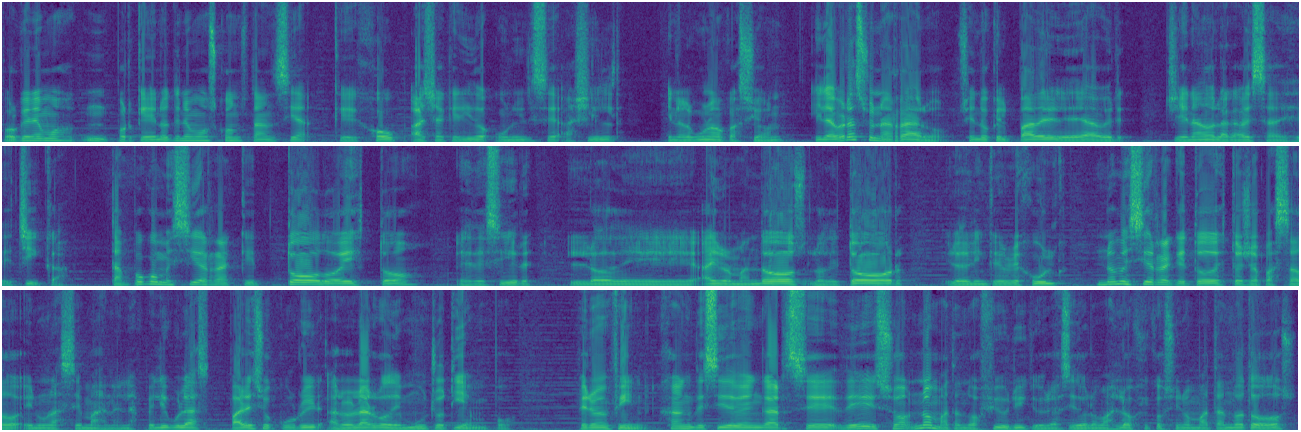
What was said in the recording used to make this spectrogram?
porque, porque no tenemos constancia que Hope haya querido unirse a Shield en alguna ocasión. Y la verdad suena raro, siendo que el padre le debe haber llenado la cabeza desde chica. Tampoco me cierra que todo esto es decir, lo de Iron Man 2, lo de Thor lo del Increíble Hulk, no me cierra que todo esto haya pasado en una semana. En las películas parece ocurrir a lo largo de mucho tiempo. Pero en fin, Hank decide vengarse de eso, no matando a Fury, que hubiera sido lo más lógico, sino matando a todos.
